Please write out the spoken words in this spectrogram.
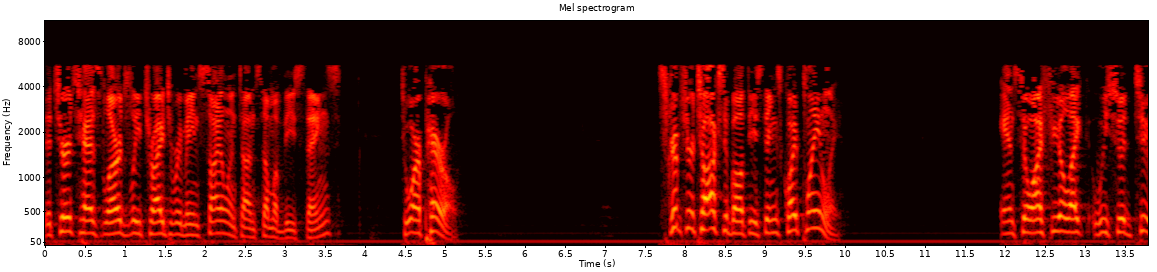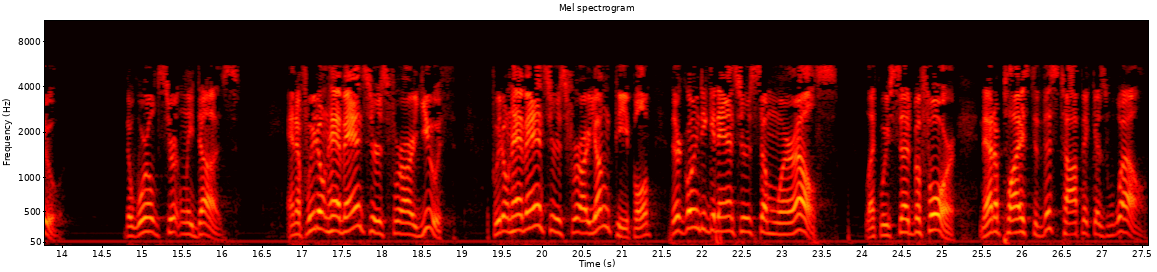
the church has largely tried to remain silent on some of these things to our peril. Scripture talks about these things quite plainly. And so I feel like we should too. The world certainly does. And if we don't have answers for our youth, if we don't have answers for our young people, they're going to get answers somewhere else, like we've said before. And that applies to this topic as well.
